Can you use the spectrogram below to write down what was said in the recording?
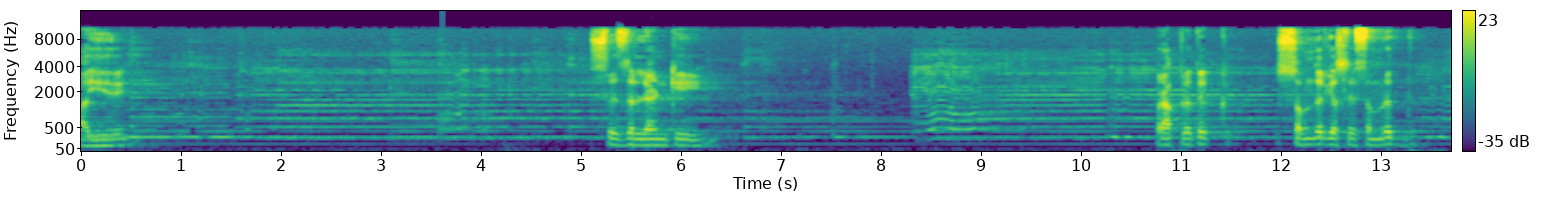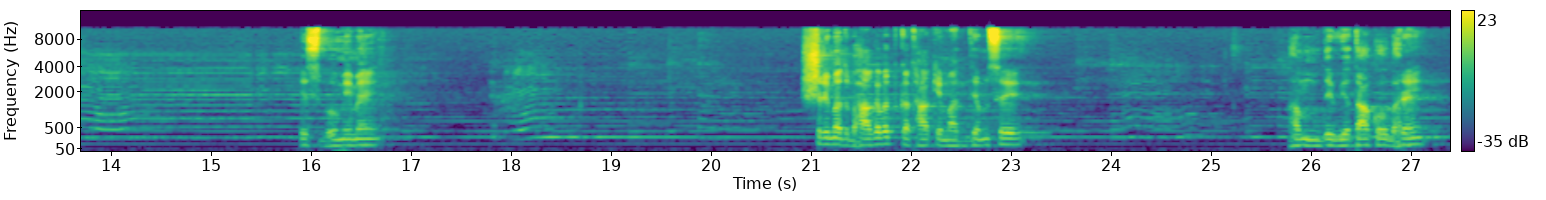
आइए। स्विट्जरलैंड की प्राकृतिक सौंदर्य से समृद्ध इस भूमि में श्रीमद् भागवत कथा के माध्यम से हम दिव्यता को भरें।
